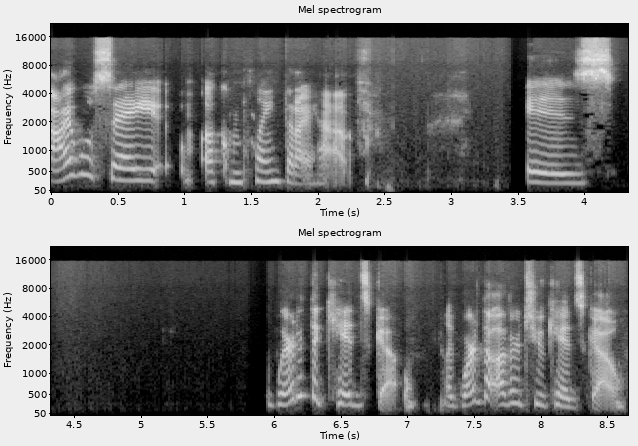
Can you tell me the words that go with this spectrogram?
I will say a complaint that I have is where did the kids go? Like where'd the other two kids go?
